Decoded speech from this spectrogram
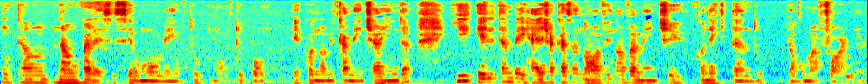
Então não parece ser um momento muito bom economicamente ainda e ele também rege a casa 9 novamente conectando de alguma forma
